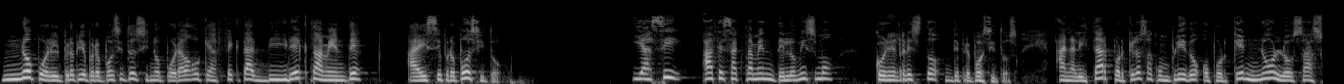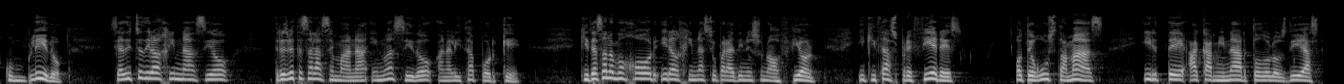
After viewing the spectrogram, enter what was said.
no por el propio propósito, sino por algo que afecta directamente a ese propósito. Y así hace exactamente lo mismo con el resto de propósitos. Analizar por qué los ha cumplido o por qué no los has cumplido. Si has dicho de ir al gimnasio tres veces a la semana y no has ido, analiza por qué. Quizás a lo mejor ir al gimnasio para ti no es una opción y quizás prefieres o te gusta más irte a caminar todos los días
